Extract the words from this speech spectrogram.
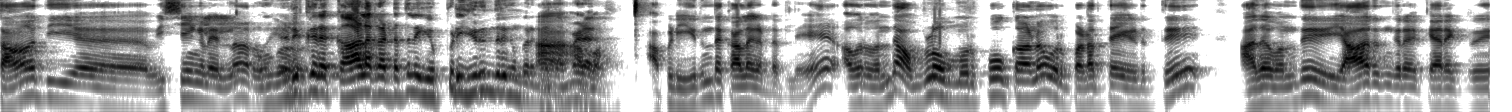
சாதிய விஷயங்கள் எல்லாம் ரொம்ப எடுக்கிற காலகட்டத்தில் எப்படி இருந்திருங்க பாருங்க. அப்படி இருந்த காலகட்டத்திலே அவர் வந்து அவ்வளோ முற்போக்கான ஒரு படத்தை எடுத்து அதை வந்து யாருங்கிற கேரக்டரு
